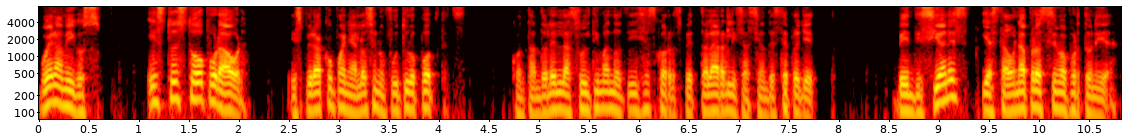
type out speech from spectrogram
Bueno amigos, esto es todo por ahora. Espero acompañarlos en un futuro podcast, contándoles las últimas noticias con respecto a la realización de este proyecto. Bendiciones y hasta una próxima oportunidad.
